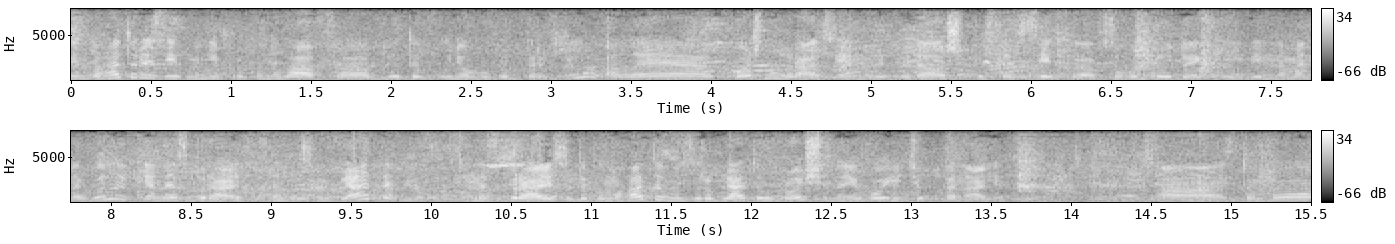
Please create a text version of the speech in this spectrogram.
Він багато разів мені пропонував е, бути у нього в інтерв'ю, але кожного разу я йому відповідала, що після всіх е, всього бруду, який він на мене вилив, я не збираюся з ним розмовляти, не збираюся допомагати йому заробляти гроші на його youtube каналі. А, тому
